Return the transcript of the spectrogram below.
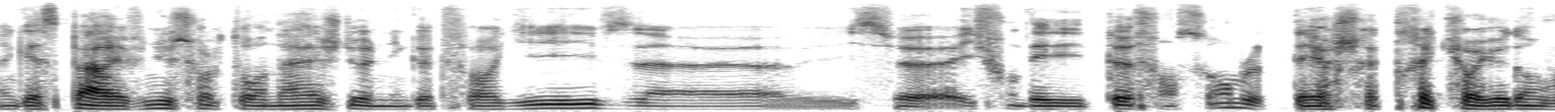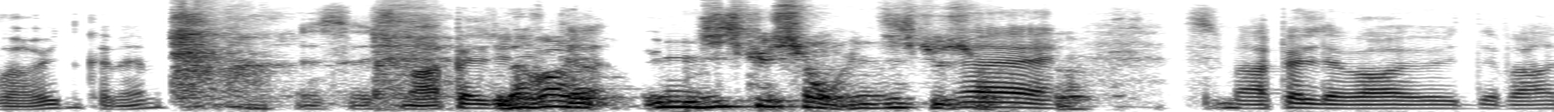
Gaspard est venu sur le tournage de Only God Forgives, ils, se, ils, font des teufs ensemble. D'ailleurs, je serais très curieux d'en voir une quand même. je me rappelle d'avoir une discussion, une discussion. je me rappelle d'avoir d'avoir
